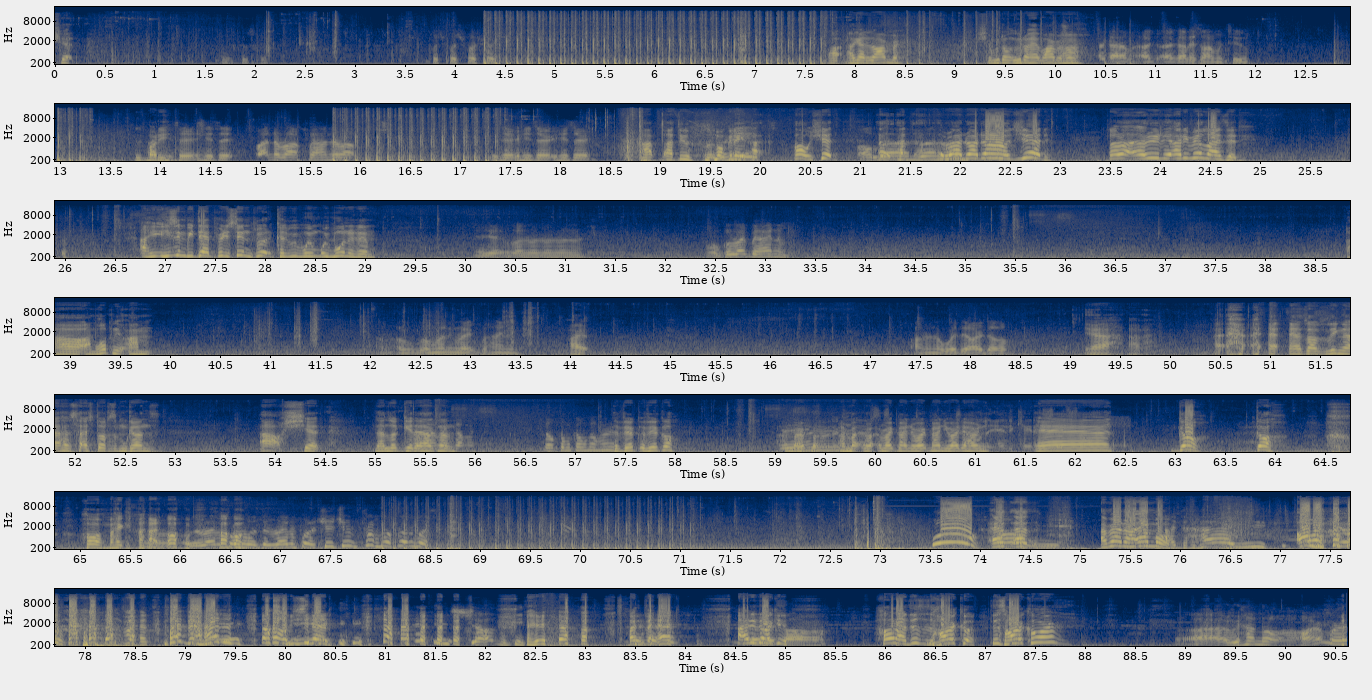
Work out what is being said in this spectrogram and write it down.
shit. Push, push, push. Push, push. Uh, I got his armor. Shit, we don't we don't have armor, huh? I got him. I, I got his armor too. His buddy. He's here. He's here. Behind the rock. Behind the rock. He's here. He's here. He's here. I, I threw smoke grenade. I, oh shit! Oh, I- I- run, I- run, run, run, oh shit! No, I, didn't, I didn't realize it. Uh, he, he's gonna be dead pretty soon because we, we we wounded him. Yeah, yeah. Run, run, run, run. Oh, go right behind him. Uh, I'm hoping I'm. I'm, I'm running right behind him. Alright, I don't know where they are though. yeah. I, I, I, as I was leaving, I, I started some guns. Oh shit! Now look at that. come come, come, come, hurry. The vehicle, vehicle. I'm right, I'm right, I'm right behind you, right behind you, right behind you. And go, go. Oh my god. Oh, they're right in front of Oh, us. They're right in front. Shoot, shoot, in front, front of us. Woo! As, as, Oh, I ran out of ammo. I died. Oh my bad. My bad. Oh shit. he shot me. my bad. I did not get. Oh, Hold on. This is hardcore. This is hardcore. Uh, we have no armor.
